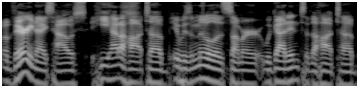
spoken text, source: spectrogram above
a very nice house. He had a hot tub. It was the middle of the summer. We got into the hot tub,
